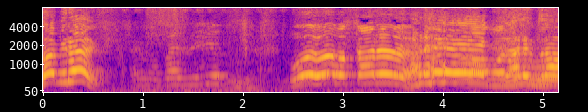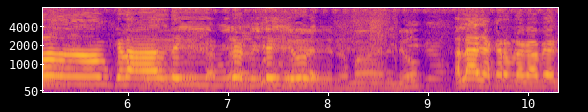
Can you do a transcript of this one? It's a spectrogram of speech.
ओ मिराज ओए ओए वकार अरे वालेकुम सलाम कलाल दई मेरे कुछ जोड़। रमान ॿियो अल्लाह जा करम लगा बयान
